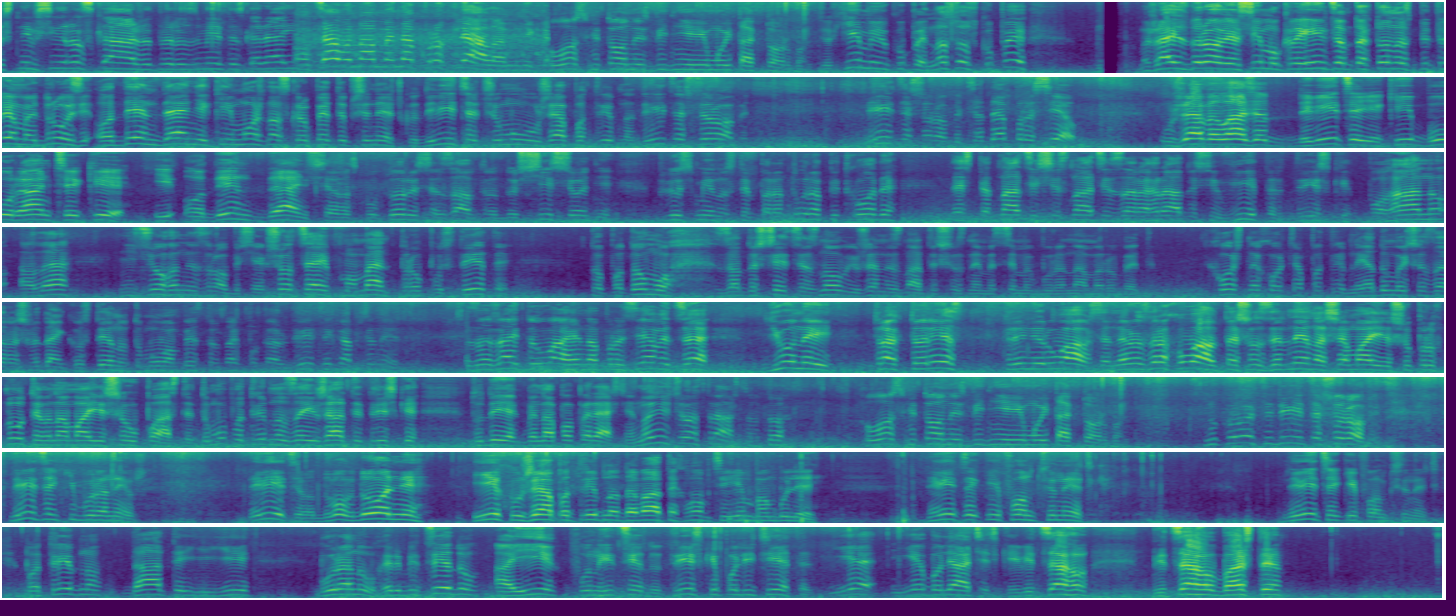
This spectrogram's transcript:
але ж не всі розкажуть, ви розумієте, скажуть, «Ай, це вона мене прокляла мені. Було світо не збідніє йому і так торба. Хімію купи, насос купи. Бажаю здоров'я всім українцям та хто нас підтримує. Друзі, один день, який можна скропити пшеничку. Дивіться, чому вже потрібно. Дивіться, що робиться. Дивіться, що робиться, де просів. Уже вилазять, дивіться, які буранчики. І один день, ще раз повторюся, завтра дощі сьогодні, плюс-мінус температура підходить. Десь 15-16 зараз градусів, вітер трішки погано, але нічого не зробиш. Якщо цей момент пропустити, то потім задощиться знову і вже не знати, що з ними з цими буранами робити. Хоч не хоч, а потрібно. Я думаю, що зараз швиденько встину, тому вам швидко так покажу. Дивіться, яка пшениця. Зважайте уваги на просєви, це юний тракторист тренувався, не розрахував те, що зернина ще має що прухнути, вона має ще впасти. Тому потрібно заїжджати трішки туди, якби на поперечні. Ну нічого страшного, то полосвіто не збідніє йому і так торба. Ну, коротше, дивіться, що робиться. Дивіться, які бурани вже. Дивіться, от двохдольні, їх вже потрібно давати хлопці їм бамбулей. Дивіться, який фон пшенички. Дивіться, який фон пшенички. Потрібно дати її бурану гербіциду, а її фунгіциду. Трішки полічити. Є, є болячечки. Від цього, від цього, бачите,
